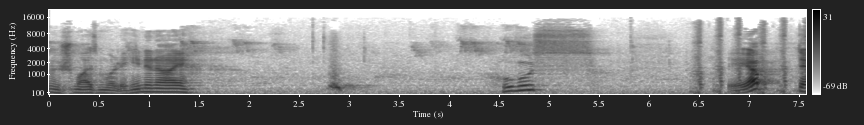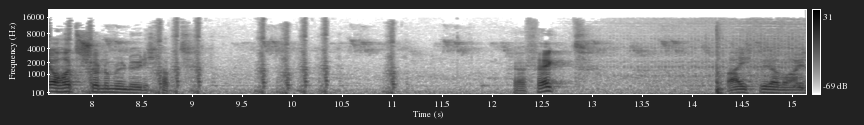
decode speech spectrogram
Dann schmeißen mal die hinten rein. Humus. Ja, der hat es schon einmal nötig gehabt. Perfekt. Reicht wieder weil.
